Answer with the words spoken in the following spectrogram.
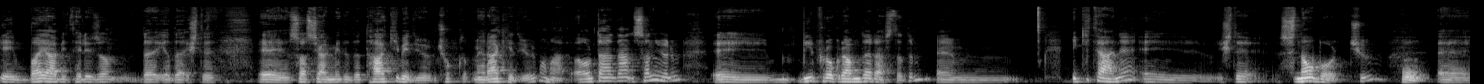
e, bayağı bir televizyonda ya da işte e, sosyal medyada takip ediyorum. Çok merak ediyorum ama oradan sanıyorum e, bir programda rastladım. E, iki tane e, işte snowboardçu e,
